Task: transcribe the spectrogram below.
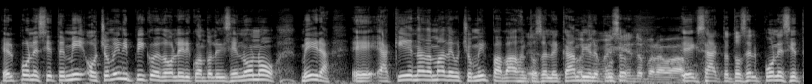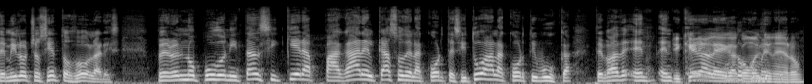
él pone 7 mil, 8 mil y pico de dólares y cuando le dicen, no, no, mira, eh, aquí es nada más de 8 mil para abajo, entonces le cambia y le puso... 8.500 para abajo. Exacto, entonces él pone 7.800 dólares, pero él no pudo ni tan siquiera pagar el caso de la corte. Si tú vas a la corte y buscas, te va de, en, en- ¿Y qué le alega con el dinero?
